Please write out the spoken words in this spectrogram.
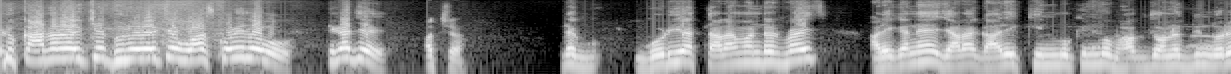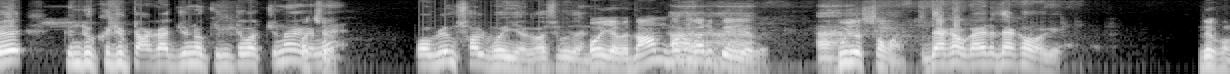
একটু কাদা রয়েছে ধুলো রয়েছে ওয়াশ করে দেবো ঠিক আছে? আচ্ছা। এটা গড়িয়ার তারামান্ডার প্রাইস আর এখানে যারা গাড়ি কিনবো কিনবো ভাবছ অনেকদিন ধরে কিন্তু কিছু টাকার জন্য কিনতে পারছ না আচ্ছা। এখানে প্রবলেম সলভ হয়ে যাবে অসুবিধা নেই। হয়ে যাবে। দাম কোনো হ্যাঁ, গাড়ি পেয়ে হ্যাঁ, যাবে হ্যাঁ। পুজোর সময়। দেখাও গাড়িটা দেখাও আগে। দেখুন।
